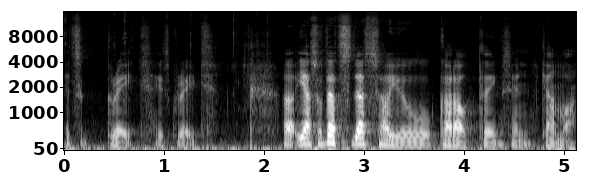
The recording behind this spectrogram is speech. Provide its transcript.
it's great it's great. Uh, yeah so that's that's how you cut out things in Canva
